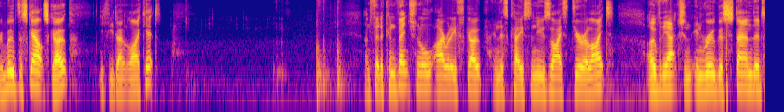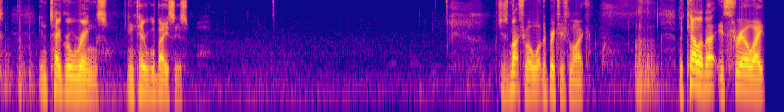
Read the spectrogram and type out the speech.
remove the scout scope if you don't like it and fit a conventional eye relief scope, in this case the new Zeiss Duralyt, over the action in Ruger's standard integral rings, integral bases. Which is much more what the British like. The caliber is 308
